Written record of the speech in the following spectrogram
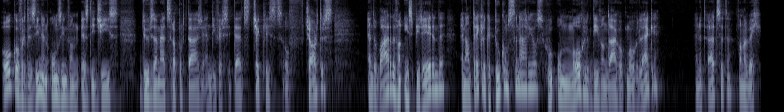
Ook over de zin en onzin van SDG's, duurzaamheidsrapportage en diversiteitschecklists of charters en de waarde van inspirerende en aantrekkelijke toekomstscenario's, hoe onmogelijk die vandaag ook mogen lijken, en het uitzetten van een weg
